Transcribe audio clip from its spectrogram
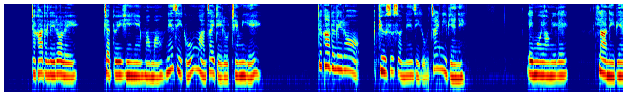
။တခါတလေတော့လေကြက်သွေးရင်ရင်မောင်မောင်နှင်းစီကိုမှကြိုက်တယ်လို့ထင်မိရဲ့။တခါတလေတော့အဖြူဆွဆွနှင်းစီကိုကြိုက်မိပြန်တယ်။လိမ္မော်ရောင်တွေလည်းလှနေပြန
